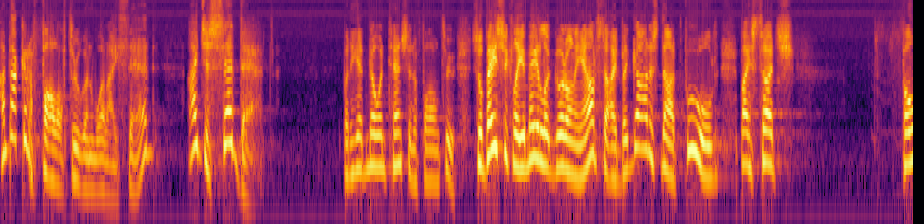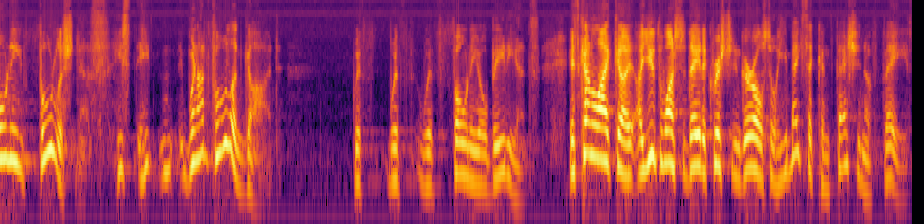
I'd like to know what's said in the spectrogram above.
I'm not going to follow through on what I said. I just said that. But he had no intention of following through. So basically, it may look good on the outside, but God is not fooled by such phony foolishness. He's, he, we're not fooling God with, with, with phony obedience. It's kind of like a, a youth wants to date a Christian girl, so he makes a confession of faith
